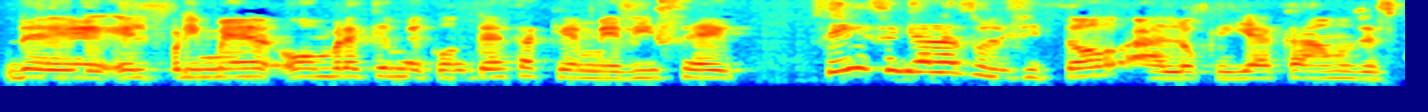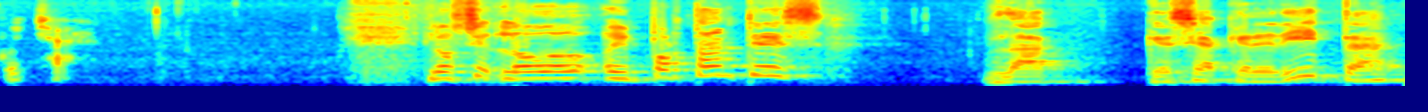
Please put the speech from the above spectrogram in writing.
del el primer hombre que me contesta que me dice, sí, sí, ya la solicitó, a lo que ya acabamos de escuchar. Lo, lo importante es la que se acredita,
